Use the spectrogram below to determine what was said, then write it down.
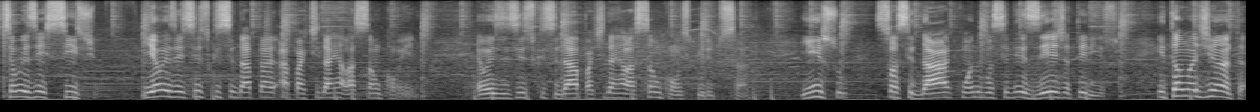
Isso é um exercício. E é um exercício que se dá a partir da relação com Ele. É um exercício que se dá a partir da relação com o Espírito Santo. E isso só se dá quando você deseja ter isso. Então não adianta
